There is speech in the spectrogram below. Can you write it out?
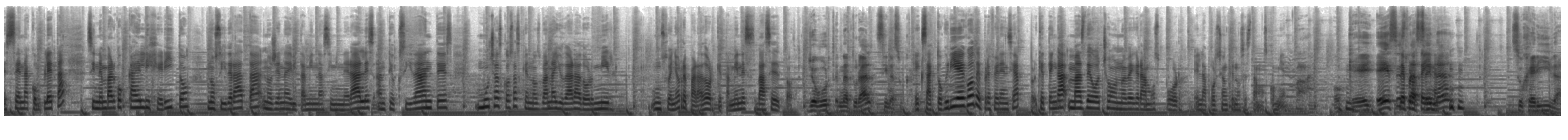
cena completa, sin embargo cae ligerito, nos hidrata, nos llena de vitaminas y minerales, antioxidantes, muchas cosas que nos van a ayudar a dormir un sueño reparador, que también es base de todo. Yogurt natural sin azúcar. Exacto, griego de preferencia, que tenga más de 8 o 9 gramos por la porción que nos estamos comiendo. ok, esa es la cena sugerida.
